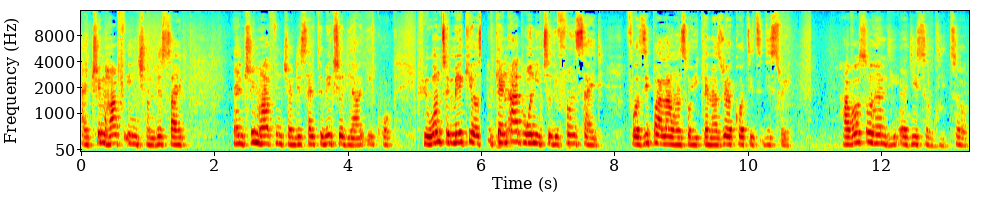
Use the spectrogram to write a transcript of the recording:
I trim half inch on this side and trim half inch on this side to make sure they are equal. If you want to make yours you can add one inch to the front side for zipper allowance or you can as well cut it this way. I've also hemmed the edges of the top.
